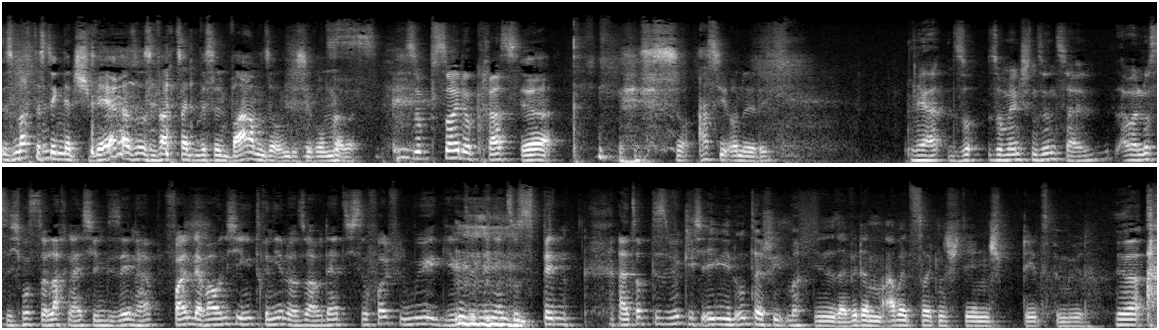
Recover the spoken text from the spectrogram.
das macht das Ding nicht schwerer, also es macht es halt ein bisschen warm so um dich herum. Aber So pseudokrass. ja, das ist so assi unnötig. Ja, so, so Menschen sind es halt. Aber lustig, ich musste lachen, als ich ihn gesehen habe. Vor allem, der war auch nicht irgendwie trainiert oder so, aber der hat sich so voll viel Mühe gegeben, das Ding zu spinnen. Als ob das wirklich irgendwie einen Unterschied macht. Da wird am Arbeitszeugnis stehen, stets bemüht. Ja.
